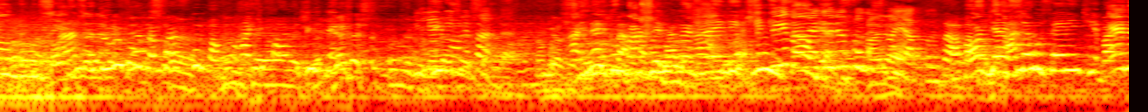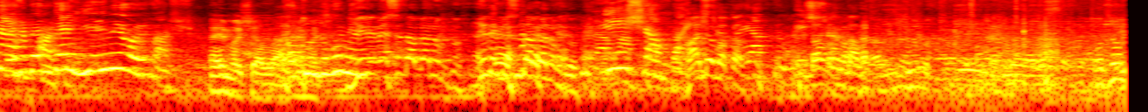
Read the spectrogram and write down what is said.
yoldurmuş. Ben bastırma. Bu hayli kim Bir bana göre yapın. O gelsin. Bu seninki. Bak, En az benim benden 20 oy var. Ey maşallah. Oturduğum yer. Yirmisi de benimdir. Yirmisi de benimdir. İnşallah. Hadi inşallah bakalım. Yaptım, inşallah. Tamam tamam.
